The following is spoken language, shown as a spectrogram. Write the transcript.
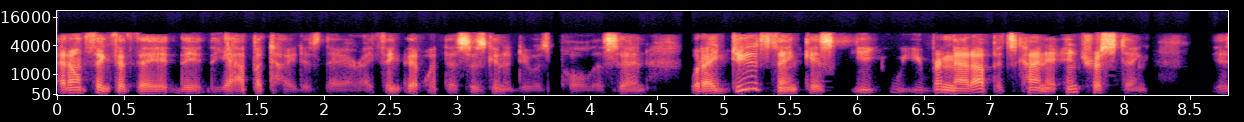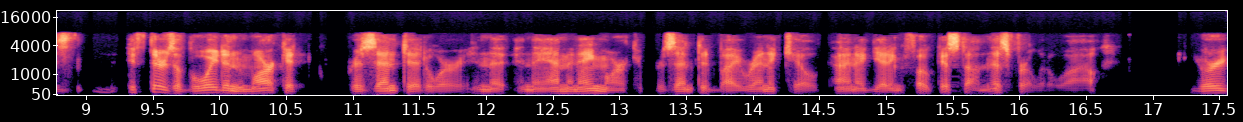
I don't think that the, the the appetite is there. I think that what this is going to do is pull this in. What I do think is you, you bring that up. It's kind of interesting. Is if there's a void in the market presented or in the in the M&A market presented by Rentokil kind of getting focused on this for a little while, you're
